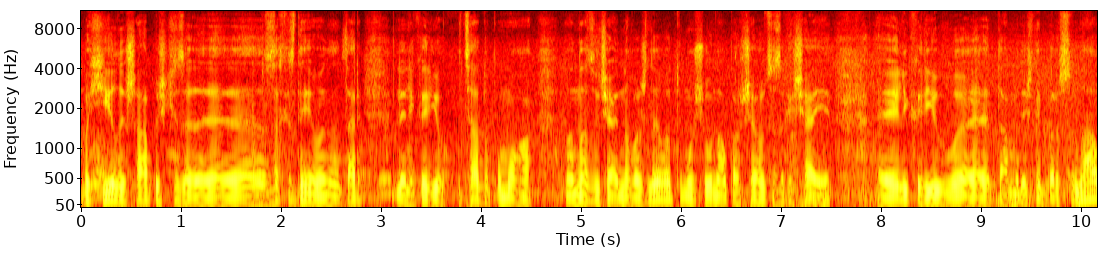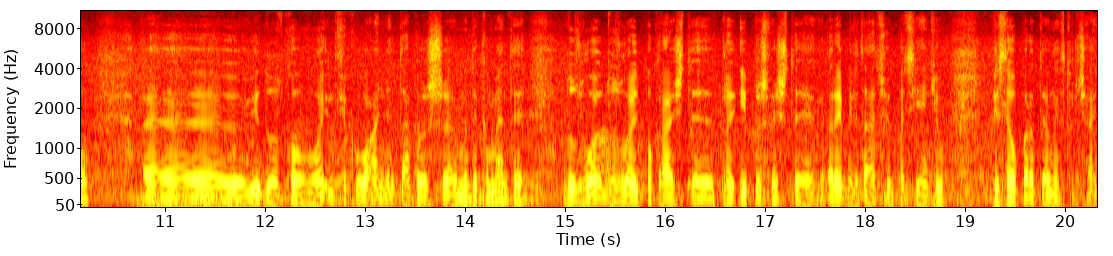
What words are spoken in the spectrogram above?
бахіли, шапочки, е, захисний інвентар для лікарів. Ця допомога надзвичайно важлива, тому що вона в першу чергу це захищає е, лікарів е, та медичний персонал від додаткового інфікування. Також медикаменти дозволять, покращити і пришвидшити реабілітацію пацієнтів після оперативних втручань.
